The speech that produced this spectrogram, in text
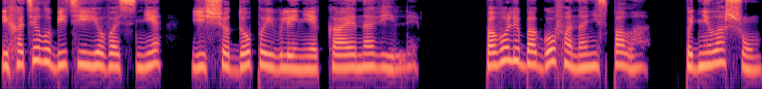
и хотел убить ее во сне еще до появления Кая на вилле. По воле богов она не спала, подняла шум,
